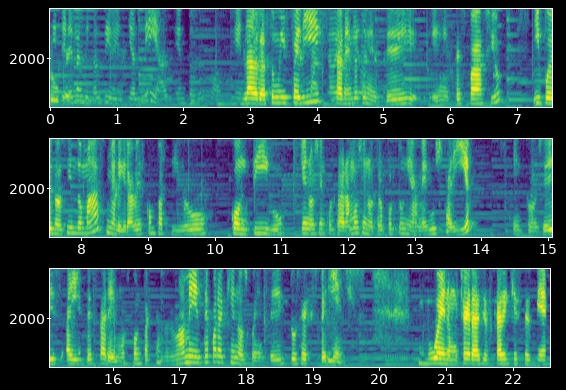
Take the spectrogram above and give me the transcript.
y tienes las mismas vivencias mías, entonces no. La verdad estoy muy feliz, Karen, de tenerte en este espacio y pues no siendo más, me alegra haber compartido contigo, que nos encontráramos en otra oportunidad, me gustaría. Entonces ahí te estaremos contactando nuevamente para que nos cuentes tus experiencias. Bueno, muchas gracias Karen, que estés bien.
